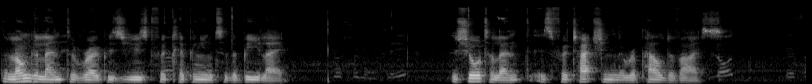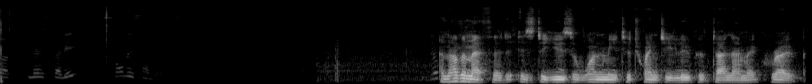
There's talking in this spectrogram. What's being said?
The longer length of rope is used for clipping into the belay. The shorter length is for attaching the rappel device. Another method is to use a 1 meter 20 loop of dynamic rope.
